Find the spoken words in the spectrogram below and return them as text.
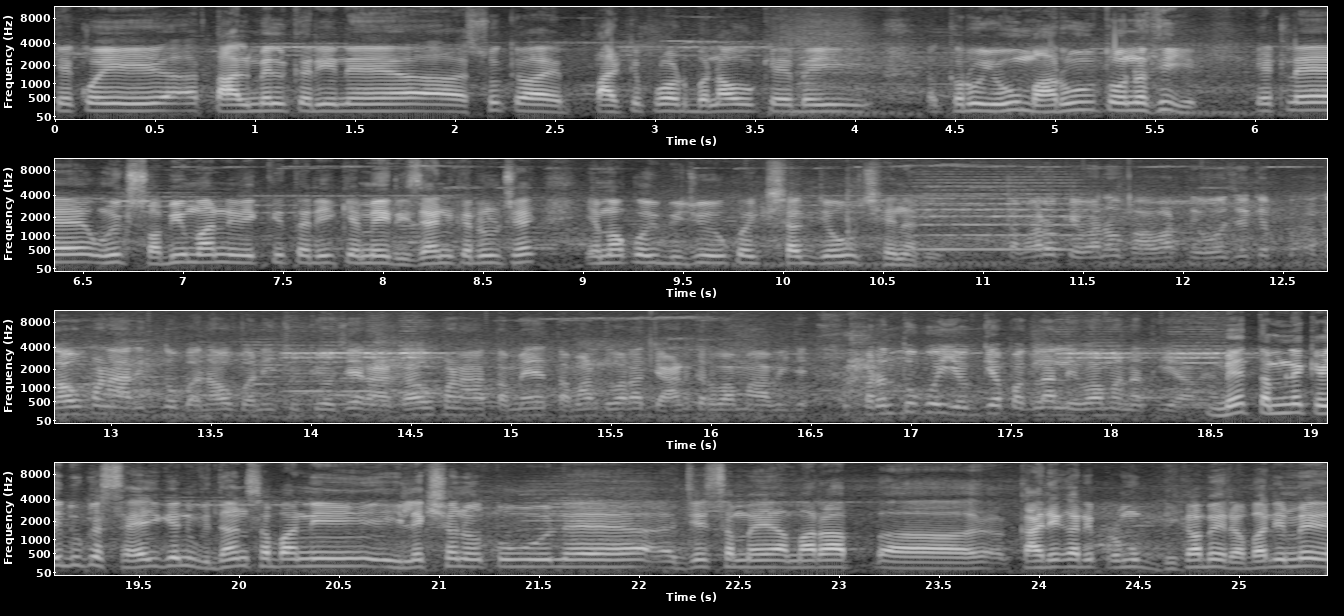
કે કોઈ તાલમેલ કરીને શું કહેવાય પાર્ટી પ્લોટ બનાવું કે ભાઈ, કરું એવું મારું તો નથી. એટલે હું એક સ્વાભિમાની વ્યક્તિ તરીકે મેં રિઝાઇન કર્યું છે. એમાં કોઈ બીજું એવું કોઈ શક જેવું છે નથી. તમારો કહેવાનો ભાવાર્થ એવો છે કે અગાઉ પણ આ રીતનો બનાવ બની ચૂક્યો છે. અગાઉ પણ આ તમે તમારા દ્વારા જાણ કરવામાં આવી છે. પરંતુ કોઈ યોગ્ય પગલાં લેવામાં નથી આવ્યા. મેં તમને કહી દઉં કે સહેજગંજ વિધાનસભાની ઇલેક્શન હતું ને જે સમયે અમારા કાર્યકારી પ્રમુખ ભીખાભાઈ રબારી મેં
